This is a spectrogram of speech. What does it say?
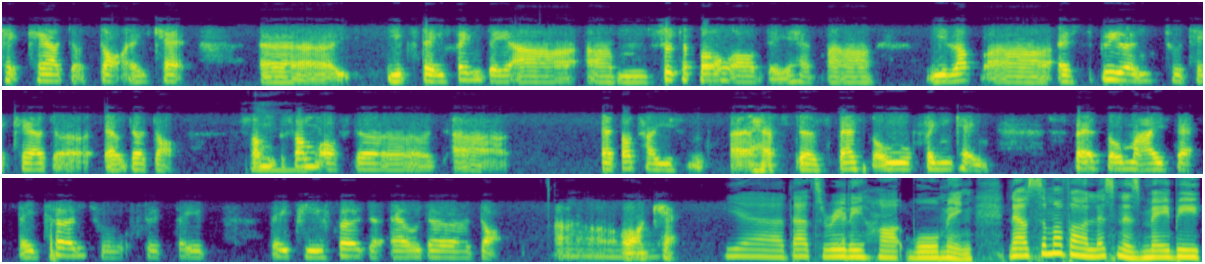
take care of the dog and cat. Uh, if they think they are um, suitable or they have uh, enough uh, experience to take care of the elder dog. Some some of the uh, adopters uh, have the special thinking, special mindset. They turn to they they, they prefer the elder dog uh, or cat. Yeah, that's really heartwarming. Now, some of our listeners may be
